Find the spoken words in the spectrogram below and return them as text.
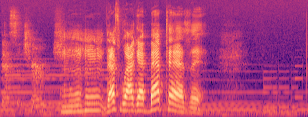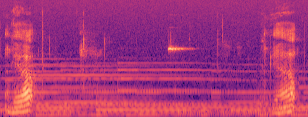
That's a church. Mm-hmm. That's where I got baptized at. Yep. Yep.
